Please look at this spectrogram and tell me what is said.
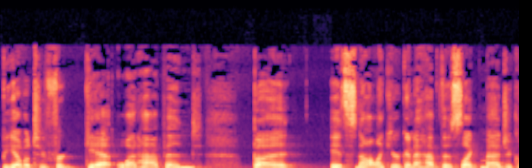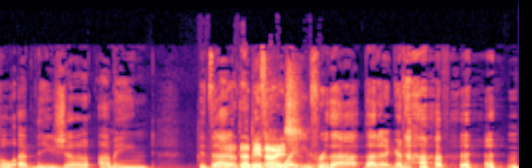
be able to forget what happened, but it's not like you're going to have this like magical amnesia. I mean. That, Yeah, that'd be if you're nice. waiting for that, that ain't gonna happen.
